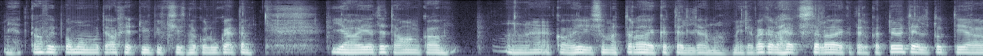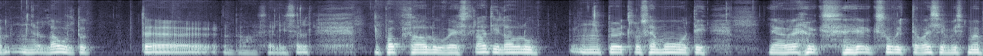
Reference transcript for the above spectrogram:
nii et ka võib omamoodi arhetüübiks siis nagu lugeda. ja, ja teda on ka, ka hilisematel aegadel ja noh, meile väga lähedastel aegadel ka töödeldud ja lauldud noh, sellisel poplaulu või estraadilaulu töötluse moodi ja üks, üks huvitav asi, mis ma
